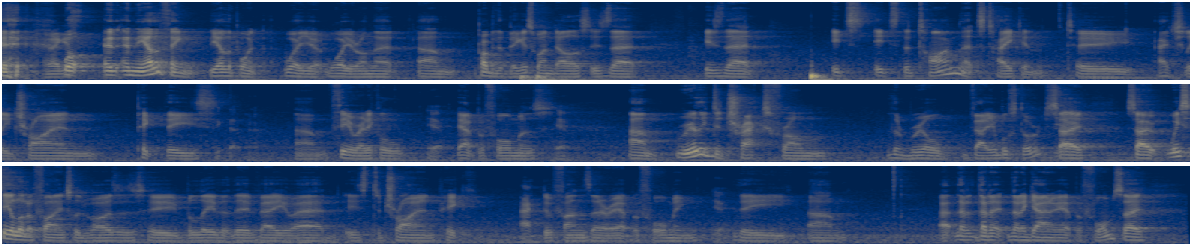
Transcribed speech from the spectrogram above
And well, and, and the other thing, the other point while you're while you're on that, um, probably the biggest one, Dallas, is that is that it's it's the time that's taken to actually try and pick these pick. Um, theoretical Yeah. outperformers Yeah. um, really detracts from the real valuable story. So, so we see a lot of financial advisors who believe that their value add is to try and pick active funds that are outperforming Yeah. the um, uh, that, that, are, that are going to outperform. So,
